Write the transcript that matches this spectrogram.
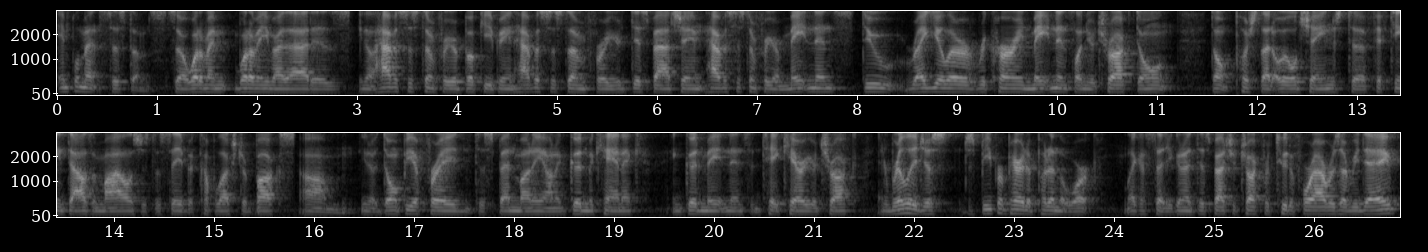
implement systems. So what I mean what I mean by that is, you know, have a system for your bookkeeping, have a system for your dispatching, have a system for your maintenance, do regular recurring maintenance on your truck. Don't don't push that oil change to 15,000 miles just to save a couple extra bucks. Um, you know, don't be afraid to spend money on a good mechanic and good maintenance and take care of your truck and really just just be prepared to put in the work Like I said, you're gonna dispatch your truck for two to four hours every day.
